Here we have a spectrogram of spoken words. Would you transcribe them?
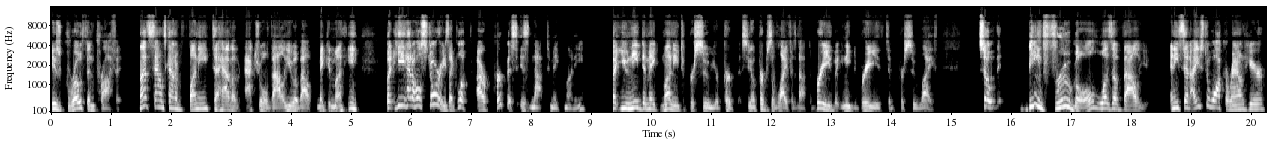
is growth and profit. that sounds kind of funny to have an actual value about making money, but he had a whole story. He's like, look, our purpose is not to make money, but you need to make money to pursue your purpose. You know, the purpose of life is not to breathe, but you need to breathe to pursue life. So being frugal was a value. And he said, I used to walk around here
